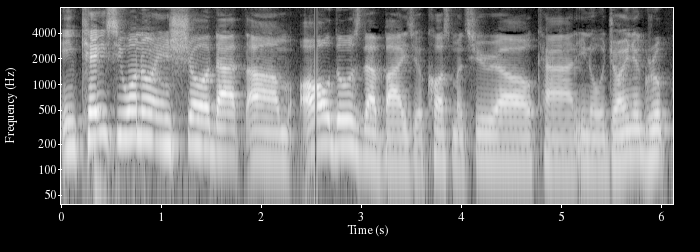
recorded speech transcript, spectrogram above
In case you want to ensure that um, all those that buys your course material can, you know, join a group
